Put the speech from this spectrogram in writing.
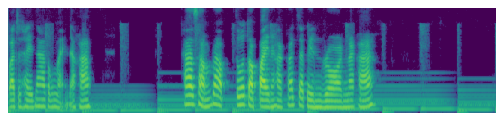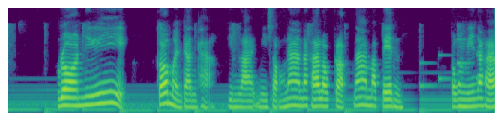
ว่าจะใช้หน้าตรงไหนนะคะ ค่ะสำหรับตัวต่อไปนะคะก็จะเป็นรอนนะคะรอนนี้ก็เหมือนกันค่ะ พิมพ์ลายมี 2 หน้านะคะ เรากลับหน้ามาเป็นตรงนี้นะคะ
